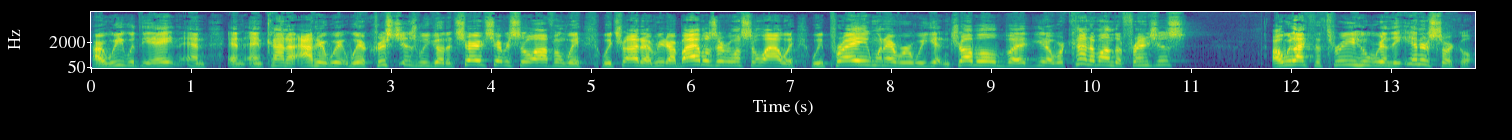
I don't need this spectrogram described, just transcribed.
Are we with the eight and, and, and kind of out here? We're, we're, Christians. We go to church every so often. We, we try to read our Bibles every once in a while. We, we pray whenever we get in trouble, but, you know, we're kind of on the fringes. Are we like the three who were in the inner circle,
